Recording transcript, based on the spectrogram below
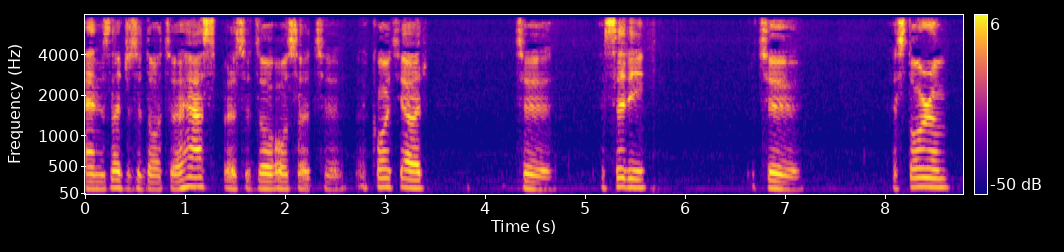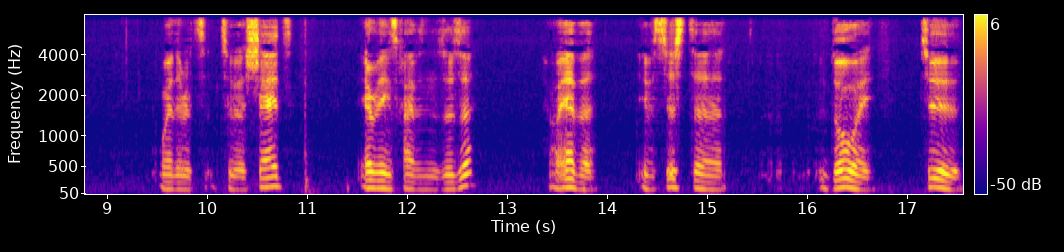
And it's not just a door to a house, but it's a door also to a courtyard, to a city, to a storeroom, whether it's to a shed, everything is chayv in mezuzah. However, if it's just a doorway to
